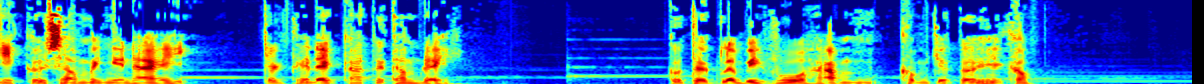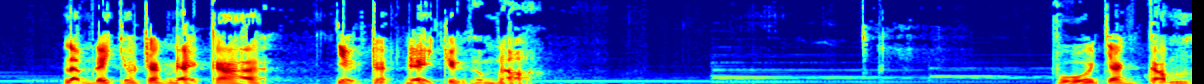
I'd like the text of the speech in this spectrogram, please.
Vậy cứ sao mấy ngày này, Chẳng thấy đại ca tới thăm đây. Có thật là bị vua hãm không cho tới hay không? Làm để cho rằng đại ca dẫn trách đệ chuyện hôm nọ. Vua chẳng cấm,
